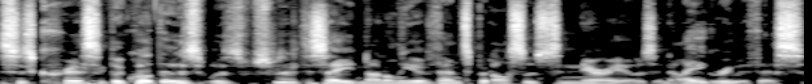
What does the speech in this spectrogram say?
This is Chris. The quote that was, was specific to say not only events, but also scenarios. And I agree with this.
